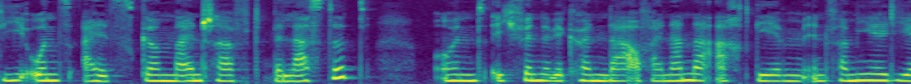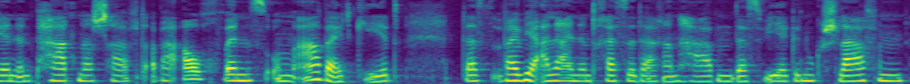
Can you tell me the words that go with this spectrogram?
die uns als Gemeinschaft belastet. Und ich finde, wir können da aufeinander Acht geben in Familien, in Partnerschaft, aber auch wenn es um Arbeit geht, dass, weil wir alle ein Interesse daran haben, dass wir genug schlafen,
